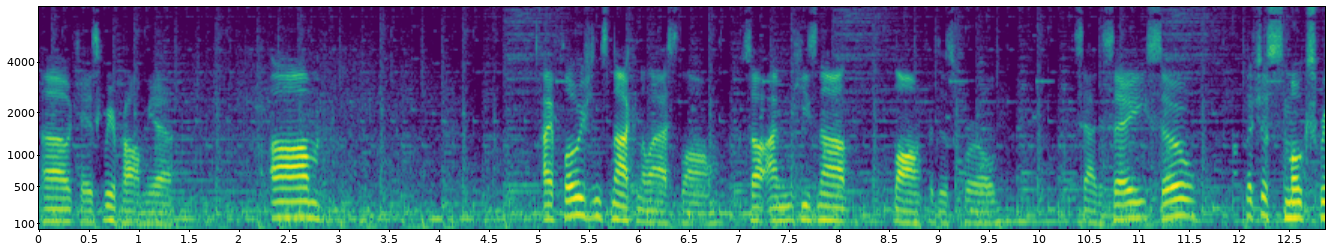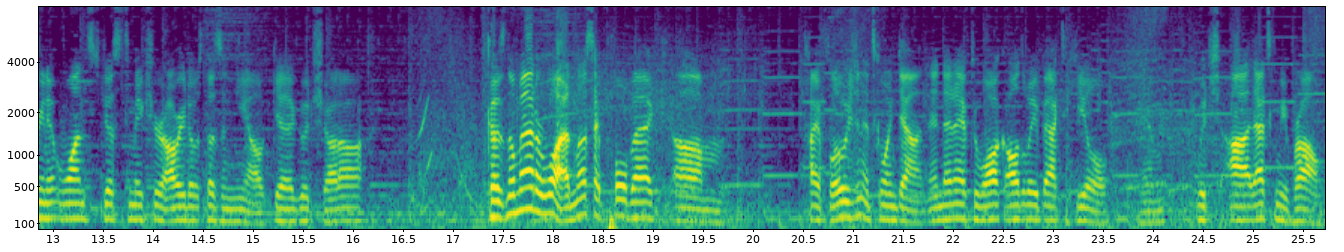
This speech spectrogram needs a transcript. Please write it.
Uh, okay, it's gonna be a problem, yeah. Um... Typhlosion's not gonna last long. So I'm he's not long for this world. Sad to say, so let's just smoke screen it once just to make sure Ariados doesn't, you know, get a good shot off. Because no matter what, unless I pull back um, Typhlosion, it's going down. And then I have to walk all the way back to heal him, which, uh, that's going to be a problem.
